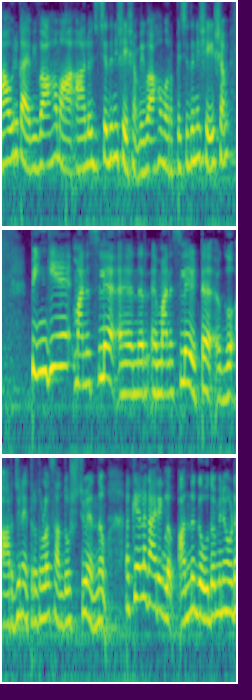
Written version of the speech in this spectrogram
ആ ഒരു വിവാഹം ആലോചിച്ചതിന് ശേഷം വിവാഹം ഉറപ്പിച്ചതിന് ശേഷം പിങ്കിയെ മനസ്സിൽ മനസ്സിലിട്ട് അർജുൻ എത്രത്തോളം സന്തോഷിച്ചു എന്നും ഒക്കെയുള്ള കാര്യങ്ങളും. അന്ന് ഗൗതമിനോട്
